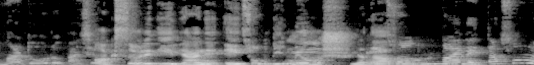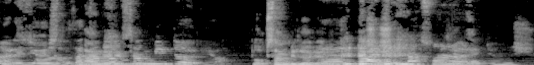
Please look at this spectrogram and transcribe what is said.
onlar doğru. Ben şey Aksi öyle değil. Yani AIDS olduğunu bilmiyormuş ya da AIDS olduğunu Aid'den sonra öğreniyor Sonra. işte. Zaten de öyle biliyorum. 91'de ölüyor. 91'de ölüyor Evet, değil mi? Live 45 yaşında. Aid'den sonra Evet. öğreniyormuş.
